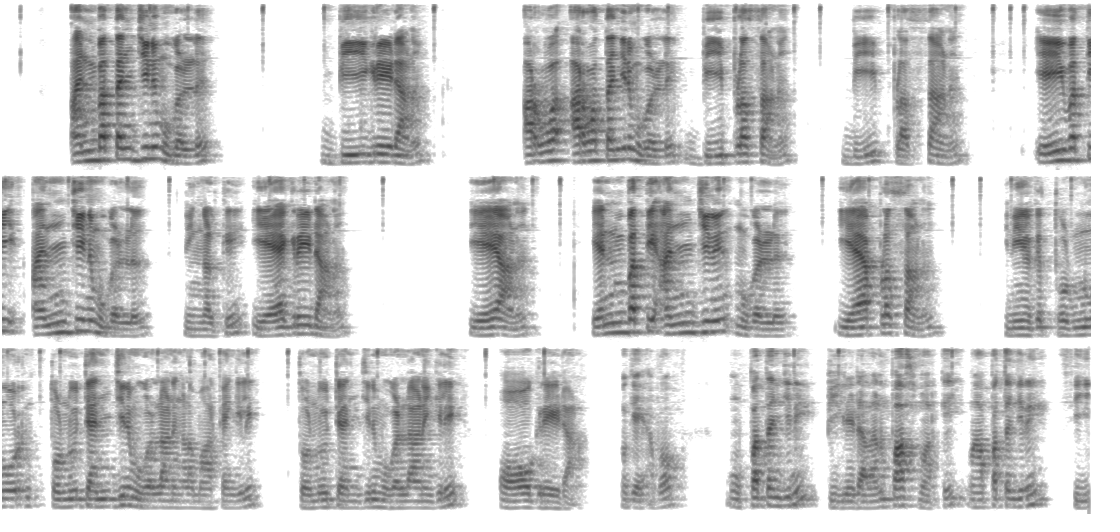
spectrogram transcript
അൻപത്തഞ്ചിന് മുകളിൽ ബി ഗ്രേഡ് ആണ്. അറുപ അറുപത്തഞ്ചിന് മുകളിൽ ബി പ്ലസ് ആണ്. ബി പ്ലസ് ആണ്. എഴുപത്തി അഞ്ചിന് മുകളിൽ നിങ്ങൾക്ക് എ ഗ്രേഡ് ആണ്. എ ആണ്. എൺപത്തി അഞ്ചിന് മുകളിൽ എ പ്ലസ് ആണ്. ഇനി നിങ്ങൾക്ക് തൊണ്ണൂറ് തൊണ്ണൂറ്റി അഞ്ചിന് മുകളിലാണ് നിങ്ങളെ മാർക്കെങ്കിൽ തൊണ്ണൂറ്റി അഞ്ചിന് മുകളിലാണെങ്കിൽ ഓ ഗ്രേഡ് ആണ്. ഓക്കെ അപ്പോൾ മുപ്പത്തഞ്ചിന് പി ഗ്രേഡ് അതാണ് പാസ് മാർക്ക് നാൽപ്പത്തഞ്ചിന് സി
